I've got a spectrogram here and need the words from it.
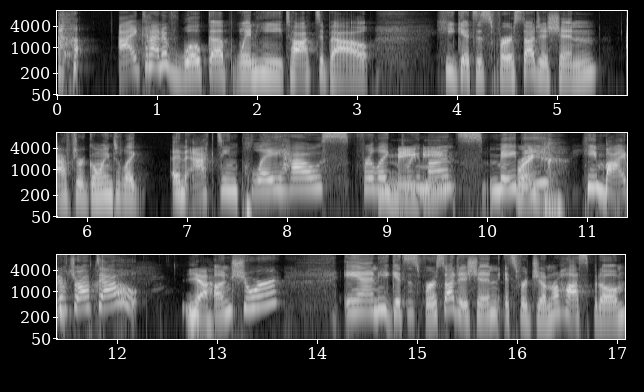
I kind of woke up when he talked about he gets his first audition after going to like an acting playhouse for like three months. Maybe. Right. He might have dropped out Yeah. unsure. And he gets his first audition. It's for General Hospital.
